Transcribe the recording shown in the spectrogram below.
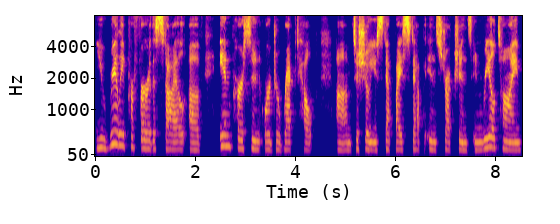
you really prefer the style of in-person or direct help um, to show you step-by-step instructions in real time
